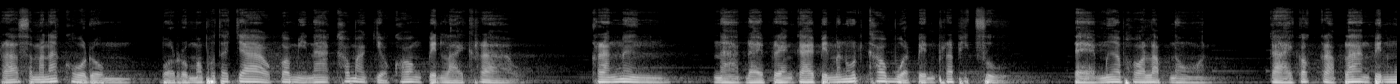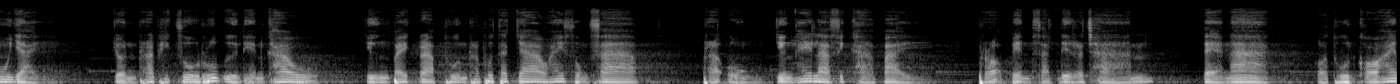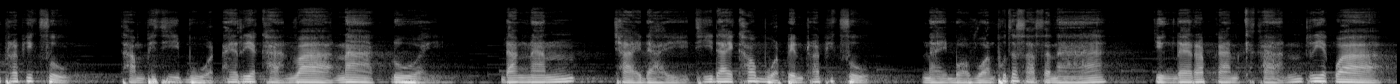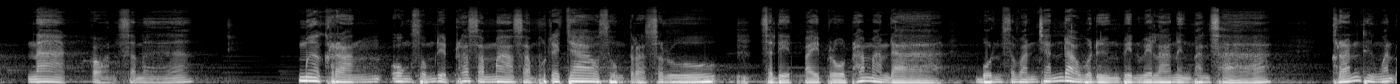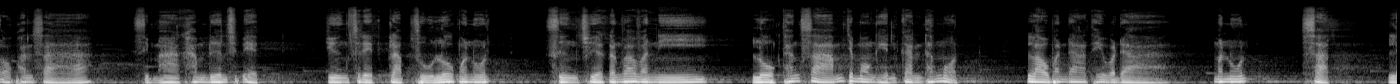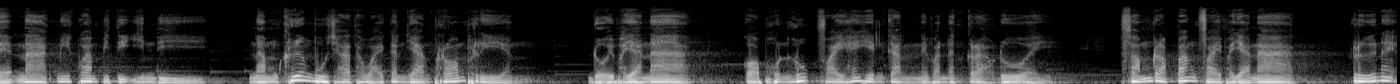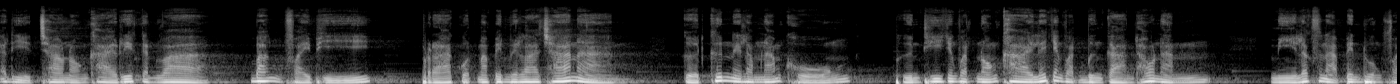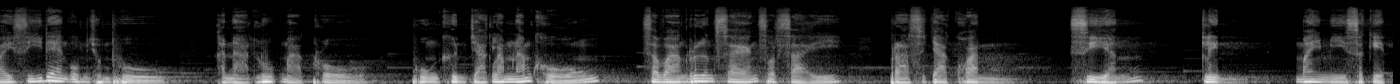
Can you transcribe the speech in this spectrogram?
พระสมณโคดม บรมพุทธเจ้าก็มีนาคเข้ามาเกี่ยวข้องเป็นหลายคราว ครั้งหนึ่ง นาคได้แปลงกายเป็นมนุษย์เข้าบวชเป็นพระภิกษุ แต่เมื่อพอหลับนอน กายก็กลับร่างเป็นงูใหญ่ จนพระภิกษุรูปอื่นเห็นเข้า จึงไปกราบทูลพระพุทธเจ้าให้ทรงทราบพระองค์จึงให้ลาสิกขาไป เพราะเป็นสัตว์เดรัจฉาน แต่นาคก็ทูลขอให้พระภิกษุทำพิธีบวชให้เรียกขานว่านาคด้วย ดังนั้น ชายใดที่ได้เข้าบวชเป็นพระภิกษุ ในบวรพุทธศาสนา จึงได้รับการขานเรียกว่า นาคก่อนเสมอ เมื่อครั้งองค์สมเด็จพระสัมมาสัมพุทธเจ้าทรงตรัสรู้ เสด็จไปโปรดพระมารดา บนสวรรค์ชั้นดาวดึงเป็นเวลาหนึ่งพรรษา ครั้นถึงวันออกพรรษาสิบห้าค่ำเดือนสิบเอ็ดจึงเสด็จกลับสู่โลกมนุษย์ ซึ่งเชื่อกันว่าวันนี้ โลกทั้งสามจะมองเห็นกันทั้งหมด เหล่าบรรดาเทวดา มนุษย์ สัตว์ และนาคมีความปิติยินดีนำเครื่องบูชาถวายกันอย่างพร้อมเพรียง โดยพญานาคก่อพลลูกไฟให้เห็นกันในวันดังกล่าวด้วยสำหรับบั้งไฟพญานาค หรือในอดีตชาวหนองคายเรียกกันว่า บั้งไฟผี ปรากฏมาเป็นเวลาช้านาน เกิดขึ้นในลำน้ำโขง พื้นที่จังหวัดหนองคายและจังหวัดบึงกาฬเท่านั้น มีลักษณะเป็นดวงไฟสีแดงอมชมพู ขนาดลูกหมากโพรพุ่งขึ้นจากลำน้ำโขง สว่างเรืองแสงสดใส ปราศจากควัน เสียง กลิ่น ไม่มีสะเก็ด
